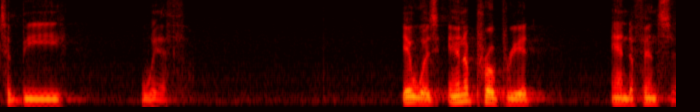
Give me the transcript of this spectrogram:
to be with. It was inappropriate and offensive.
